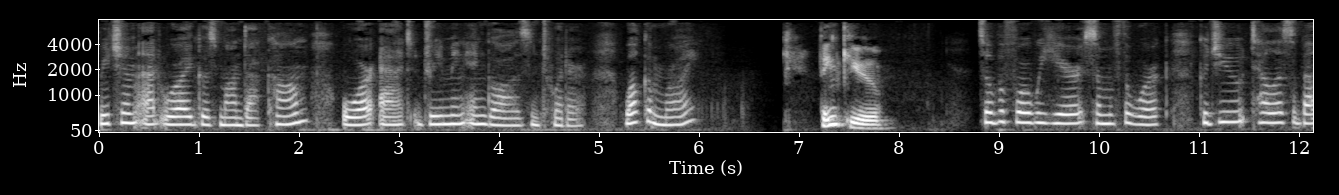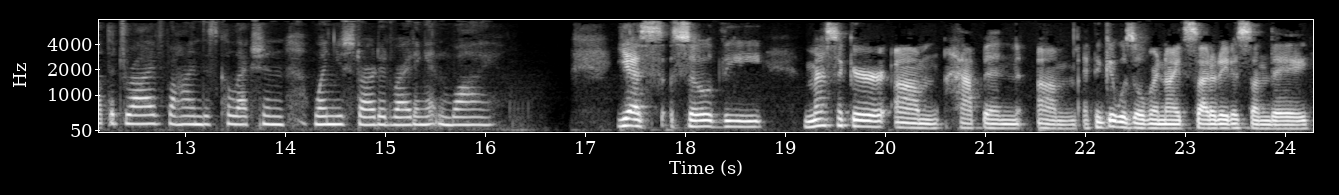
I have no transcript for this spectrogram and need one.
Reach him at royguzman.com or at Dreaming in Gauze on Twitter. Welcome, Roy. Thank you. So before we hear some of the work, could you tell us about the drive behind this collection, when you started writing it, and why? Yes, so the massacre um, happened, um, I think it was overnight, Saturday to Sunday.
